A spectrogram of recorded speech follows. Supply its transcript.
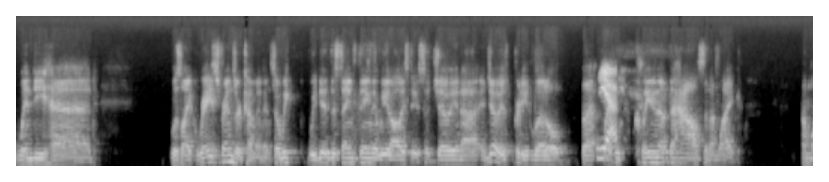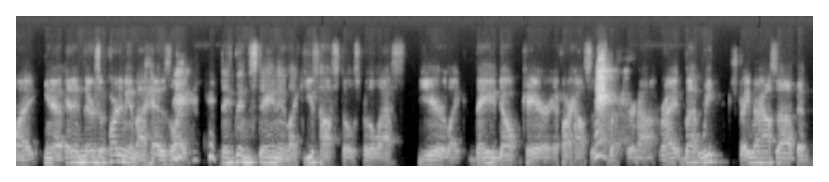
Wendy had was like Ray's friends are coming, and so we we did the same thing that we'd always do. So Joey and I, and Joey is pretty little, but yeah, like, cleaning up the house, and I'm like, I'm like, you know, and then there's a part of me in my head is like, they've been staying in like youth hostels for the last year, like they don't care if our house is swept or not, right? But we straightened our house up, and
